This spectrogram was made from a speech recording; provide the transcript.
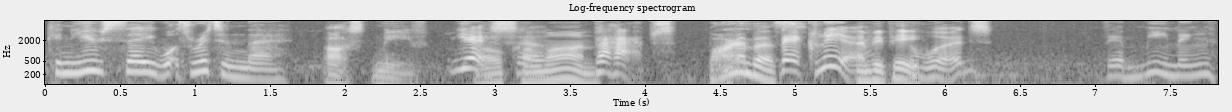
Can you say what's written there? Asked Meve. Yes, Oh, come uh, on. perhaps. Barnabas. They're clear, MVP. the words. Their meaning,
